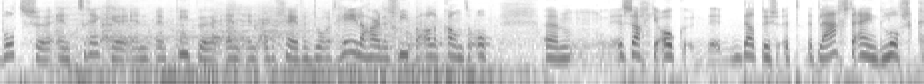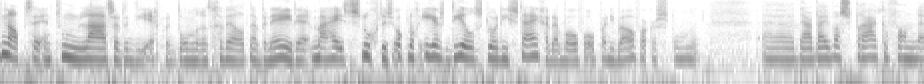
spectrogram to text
botsen en trekken en, en piepen. En, en, op een gegeven moment door het hele harde zwiepen alle kanten op... Um, zag je ook dat dus het, het laagste eind losknapte. En toen lazerde die echt met donderend geweld naar beneden. Maar hij sloeg dus ook nog eerst deels door die steiger daarbovenop waar die bouwvakkers stonden. Uh, daarbij was sprake van uh,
